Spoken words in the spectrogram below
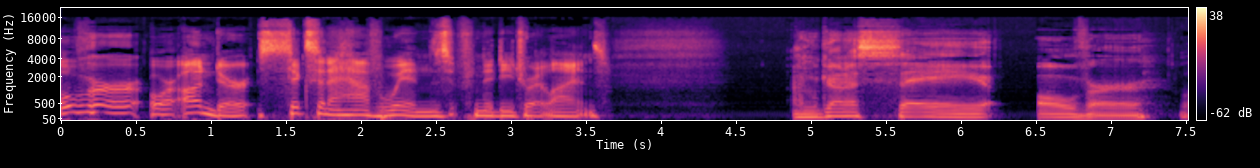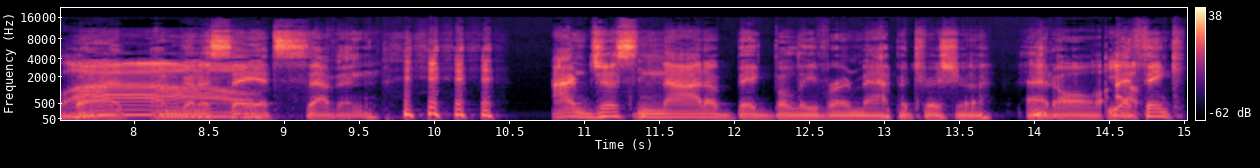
Over or under six and a half wins from the Detroit Lions. I'm gonna say over. But I'm gonna say it's seven. I'm just not a big believer in Matt Patricia at all. I think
